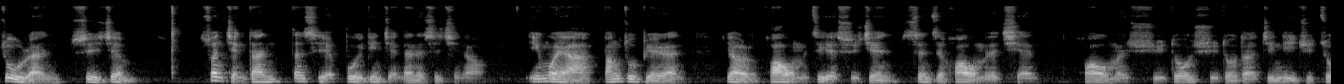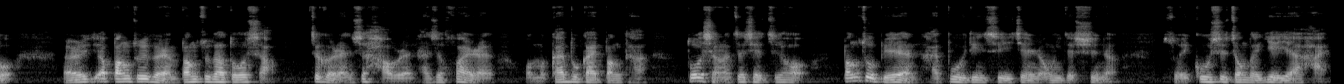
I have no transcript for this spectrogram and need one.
助人是一件算简单，但是也不一定简单的事情哦。因为啊，帮助别人。要花我们自己的时间，甚至花我们的钱，花我们许多许多的精力去做。而要帮助一个人，帮助到多少，这个人是好人还是坏人，我们该不该帮他？多想了这些之后，帮助别人还不一定是一件容易的事呢。所以，故事中的叶亚海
